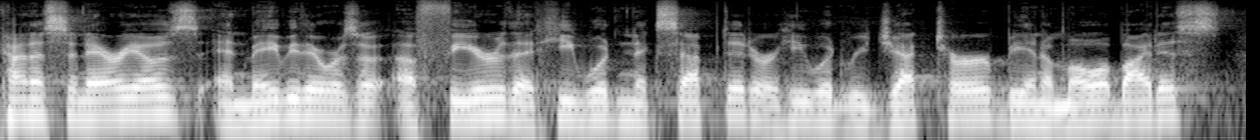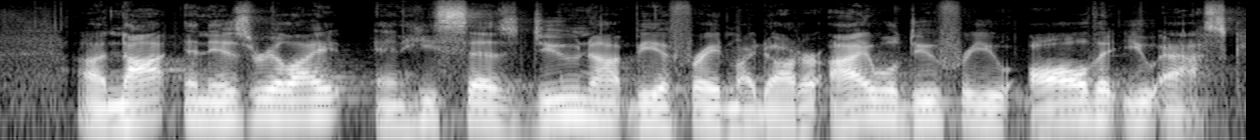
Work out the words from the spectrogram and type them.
kind of scenarios, and maybe there was a, a fear that he wouldn't accept it or he would reject her being a Moabitess. Uh, not an Israelite, and he says, Do not be afraid, my daughter. I will do for you all that you ask.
